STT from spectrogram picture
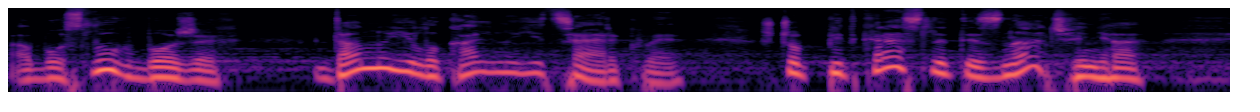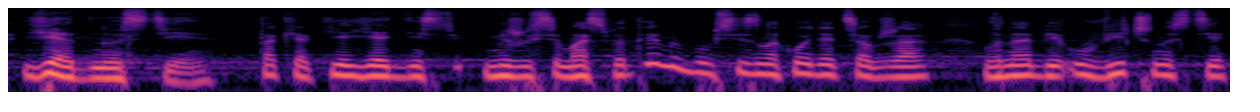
або слуг Божих даної локальної церкви, щоб підкреслити значення єдності, так як є єдність між усіма святими, бо всі знаходяться вже в небі у вічності,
